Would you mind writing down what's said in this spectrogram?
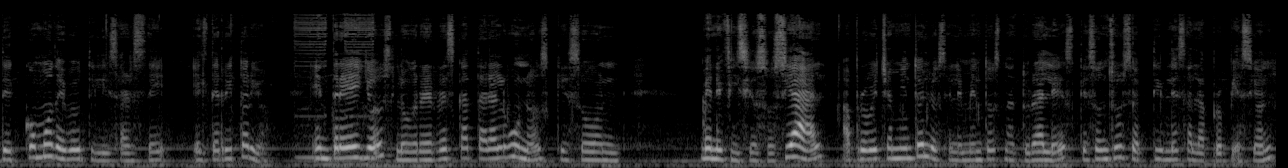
de cómo debe utilizarse el territorio. Entre ellos logré rescatar algunos que son beneficio social, aprovechamiento de los elementos naturales que son susceptibles a la apropiación,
